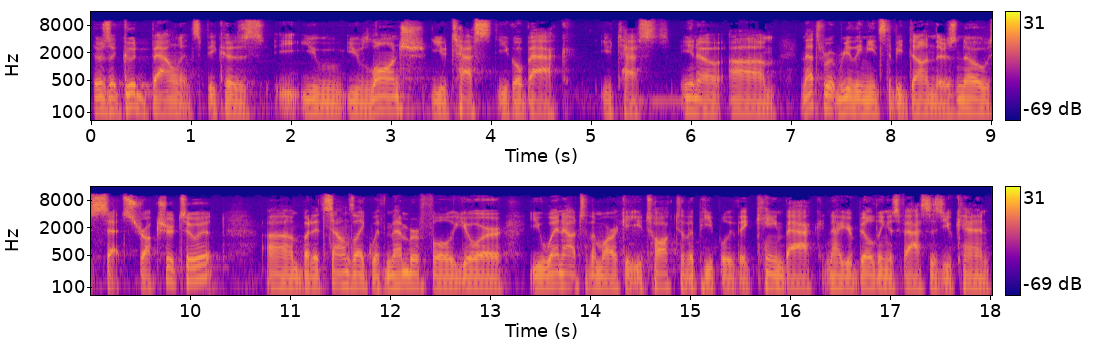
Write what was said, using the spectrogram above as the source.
there's a good balance because you you launch, you test, you go back, you test. You know, um, and that's what really needs to be done. There's no set structure to it. Um, but it sounds like with Memberful, you're you went out to the market, you talked to the people, they came back. Now you're building as fast as you can,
